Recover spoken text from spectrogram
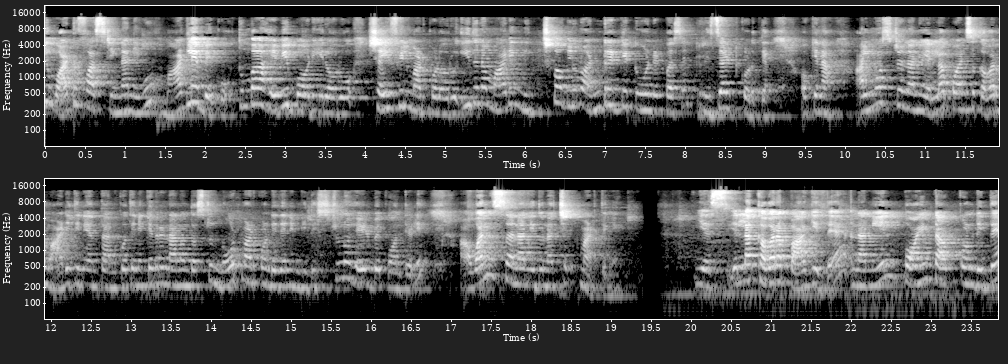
ಈ ವಾಟರ್ ಫಾಸ್ಟಿಂಗ್ನ ನೀವು ಮಾಡಲೇಬೇಕು. ತುಂಬ ಹೆವಿ ಬಾಡಿ ಇರೋರು ಶೈ ಫೀಲ್ ಮಾಡ್ಕೊಳ್ಳೋರು, ಇದನ್ನು ಮಾಡಿ ನಿಜವಾಗ್ಲೂ ಹಂಡ್ರೆಡ್ಗೆ ಟೂ ಹಂಡ್ರೆಡ್ ಪರ್ಸೆಂಟ್ ರಿಸಲ್ಟ್ ಕೊಡುತ್ತೆ. ಓಕೆನಾ ಆಲ್ಮೋಸ್ಟ್ ನಾನು ಎಲ್ಲ ಪಾಯಿಂಟ್ಸು ಕವರ್ ಮಾಡಿದ್ದೀನಿ ಅಂತ ಅನ್ಕೋತೀನಿ. ಯಾಕೆಂದರೆ ನಾನೊಂದಷ್ಟು ನೋಟ್ ಮಾಡ್ಕೊಂಡಿದ್ದೆ. ನಿಮ್ಗೆ ಇದಿಷ್ಟು ಹೇಳಬೇಕು ಅಂತೇಳಿ. ಒನ್ಸ್ ನಾನು ಇದನ್ನು ಚೆಕ್ ಮಾಡ್ತೀನಿ. ಎಸ್ ಎಲ್ಲ ಕವರ್ ಅಪ್ ಆಗಿದೆ ನಾನು ಏನು ಪಾಯಿಂಟ್ ಹಾಕ್ಕೊಂಡಿದ್ದೆ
